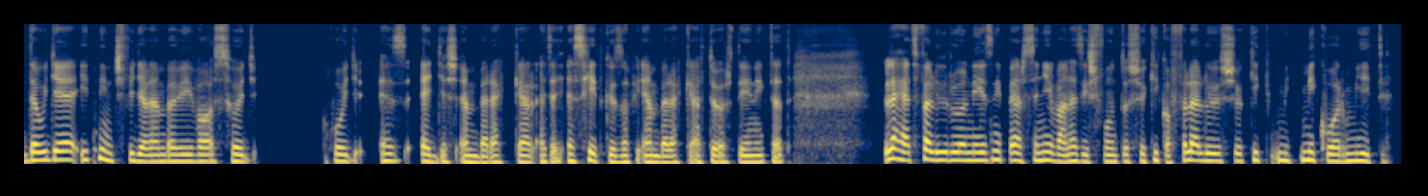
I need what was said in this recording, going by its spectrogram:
de ugye itt nincs figyelembe véve az, hogy, hogy ez egyes emberekkel, ez, ez hétköznapi emberekkel történik. Tehát lehet felülről nézni, persze nyilván ez is fontos, hogy kik a felelősök, kik mikor mit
